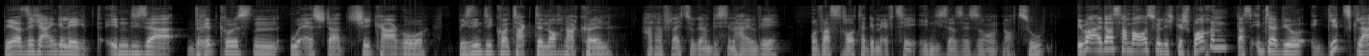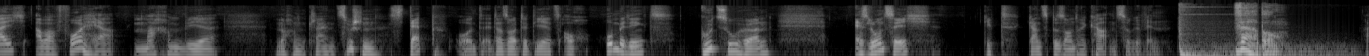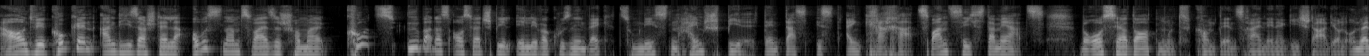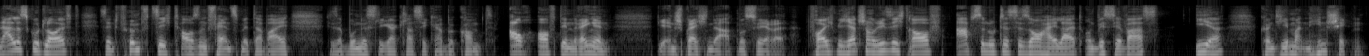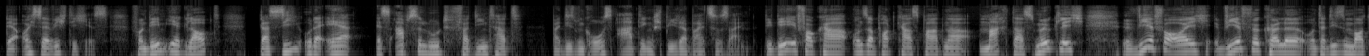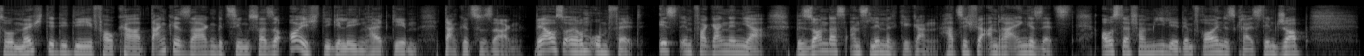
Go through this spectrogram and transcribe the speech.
Wie hat er sich eingelegt in dieser drittgrößten US-Stadt Chicago? Wie sind die Kontakte noch nach Köln? Hat er vielleicht sogar ein bisschen Heimweh? Und was traut er dem FC in dieser Saison noch zu? Über all das haben wir ausführlich gesprochen. Das Interview gibt's gleich, aber vorher machen wir noch einen kleinen Zwischenstep und da solltet ihr jetzt auch unbedingt gut zuhören. Es lohnt sich, gibt ganz besondere Karten zu gewinnen. Werbung ja, und wir gucken an dieser Stelle ausnahmsweise schon mal kurz über das Auswärtsspiel in Leverkusen hinweg zum nächsten Heimspiel, denn das ist ein Kracher. 20. März. Borussia Dortmund kommt ins Rhein-Energiestadion. Und wenn alles gut läuft, sind 50.000 Fans mit dabei. Dieser Bundesliga-Klassiker bekommt auch auf den Rängen die entsprechende Atmosphäre. Freue ich mich jetzt schon riesig drauf. Absolutes Saison-Highlight. Und wisst ihr was? Ihr könnt jemanden hinschicken, der euch sehr wichtig ist, von dem ihr glaubt, dass sie oder er es absolut verdient hat, bei diesem großartigen Spiel dabei zu sein. Die DEVK, unser Podcastpartner, macht das möglich. Wir für euch, wir für Kölle. Unter diesem Motto möchte die DEVK Danke sagen bzw. euch die Gelegenheit geben, Danke zu sagen. Wer aus eurem Umfeld ist im vergangenen Jahr besonders ans Limit gegangen, hat sich für andere eingesetzt, aus der Familie, dem Freundeskreis, dem Job,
